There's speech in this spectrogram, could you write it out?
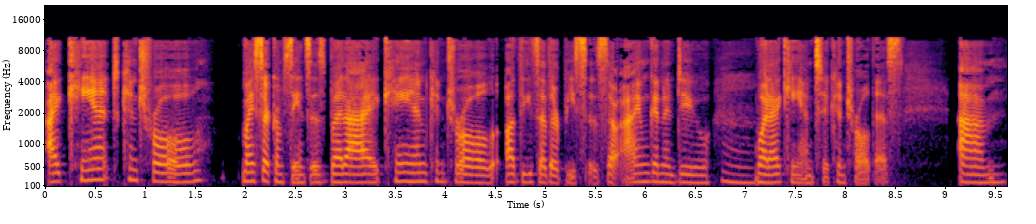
I can't control my circumstances, but I can control all these other pieces. So, I'm going to do mm. what I can to control this. Um,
